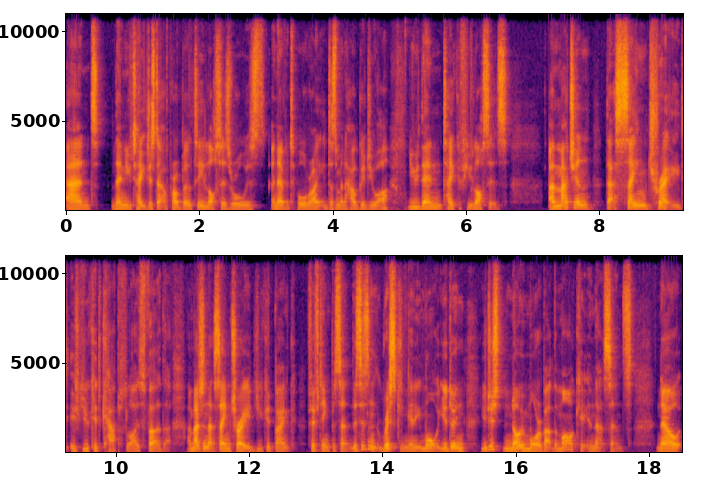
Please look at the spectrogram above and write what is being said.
And then you take just out of probability. Losses are always inevitable, right? It doesn't matter how good you are. You then take a few losses. Imagine that same trade if you could capitalize further. Imagine that same trade you could bank 15%. This isn't risking anymore. You're doing you just know more about the market in that sense. Now,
